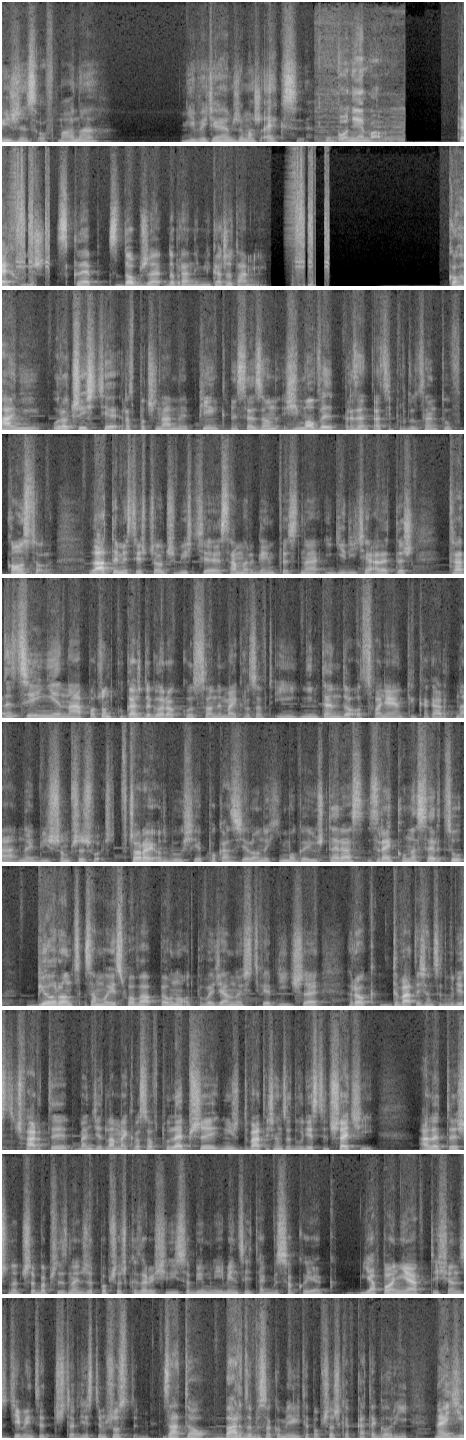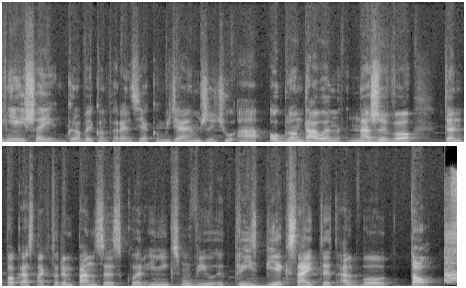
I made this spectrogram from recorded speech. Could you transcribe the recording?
Visions of Mana? Nie wiedziałem, że masz eksy. Bo nie mam. TechWish, sklep z dobrze dobranymi gadżetami. Kochani, uroczyście rozpoczynamy piękny sezon zimowy prezentacji producentów konsol. Latem jest jeszcze oczywiście Summer Game Fest na Igilicie, ale też tradycyjnie na początku każdego roku Sony, Microsoft i Nintendo odsłaniają kilka kart na najbliższą przyszłość. Wczoraj odbył się pokaz zielonych i mogę już teraz z ręką na sercu, biorąc za moje słowa pełną odpowiedzialność stwierdzić, że rok 2024 będzie dla Microsoftu lepszy niż 2023 ale też no, trzeba przyznać, że poprzeczkę zawiesili sobie mniej więcej tak wysoko jak Japonia w 1946. Za to bardzo wysoko mieli tę poprzeczkę w kategorii najdziwniejszej growej konferencji, jaką widziałem w życiu, a oglądałem na żywo ten pokaz, na którym pan ze Square Enix mówił Please be excited albo to.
